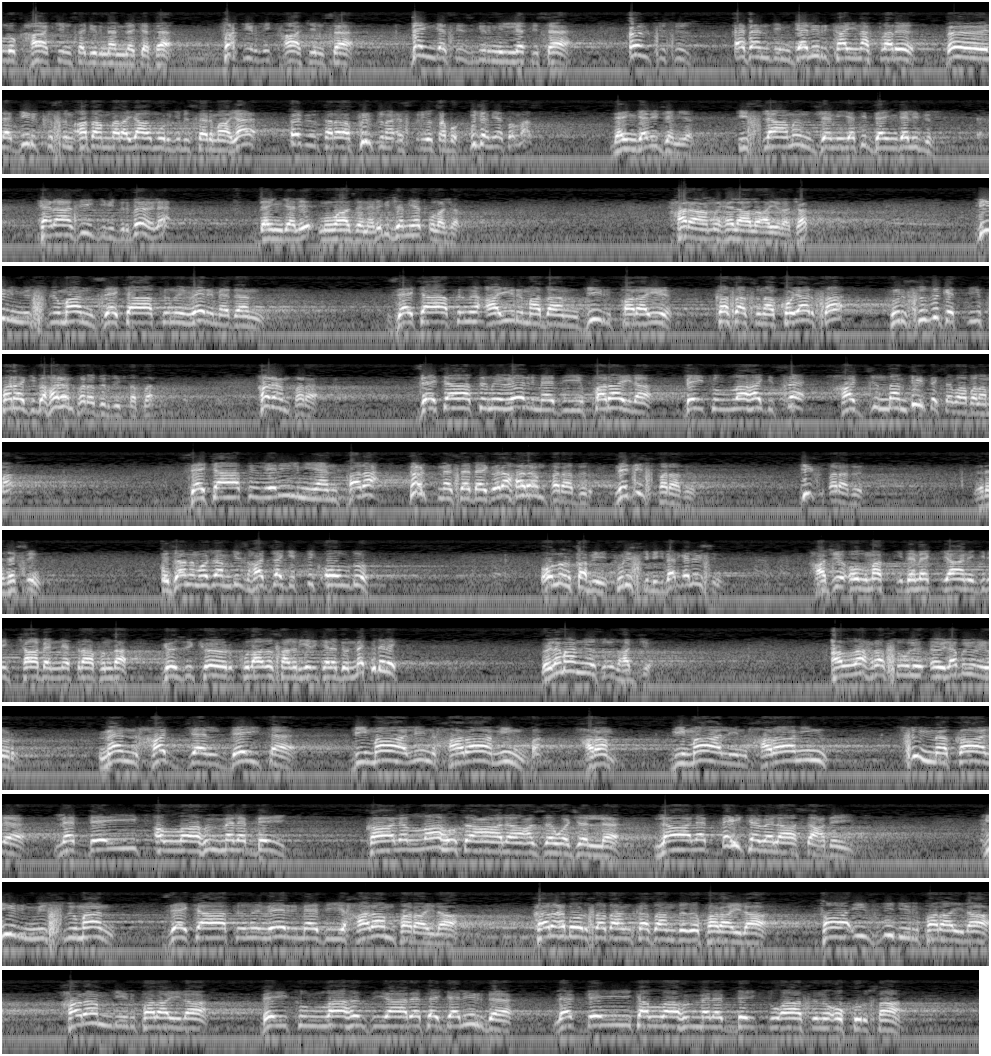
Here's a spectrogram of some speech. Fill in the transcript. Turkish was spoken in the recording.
Yokluk hakimse bir memlekete, fakirlik hakimse, dengesiz bir millet ise, ölçüsüz efendim gelir kaynakları böyle bir kısım adamlara yağmur gibi sermaye, öbür tarafa fırtına estiriyorsa bu, bu cemiyet olmaz. Dengeli cemiyet. İslam'ın cemiyeti dengelidir. Terazi gibidir böyle. Dengeli, muvazeneli bir cemiyet olacak. Haramı helalı ayıracak. Bir Müslüman zekatını vermeden, zekatını ayırmadan bir parayı kasasına koyarsa, hırsızlık ettiği para gibi haram paradır diyor kitaplar. Haram para. Zekatını vermediği parayla Beytullah'a gitse, haccından bir tek sevap alamaz. Zekatı verilmeyen para, dört mezhebe göre haram paradır, necis paradır, pis paradır. Vereceksin. E canım hocam biz hacca gittik oldu. Olur tabii, turist gibi gider gelirsin. Hacı olmak demek yani gidip Kabe'nin etrafında gözü kör, kulağı sağır yeri kere dönmek mi demek? Böyle mi anlıyorsunuz haccı? Allah Resulü öyle buyuruyor. Men haccel beyte bimalin haramin bak haram bimalin haramin sümme kâle lebbeyk Allahümme lebbeyk. Kâle Allahu Teala azze ve celle la lebbeyke ve la sa'deyk bir Müslüman zekatını vermediği haram parayla kara borsadan kazandığı parayla faizli bir parayla haram bir parayla Beytullah'ı ziyarete gelir de lebbeyk Allahümme lebbeyk duasını okursa,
